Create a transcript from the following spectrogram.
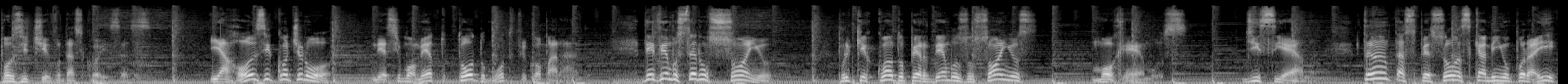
positivo das coisas. E a Rose continuou. Nesse momento, todo mundo ficou parado. Devemos ter um sonho, porque quando perdemos os sonhos, morremos. Disse ela. Tantas pessoas caminham por aí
